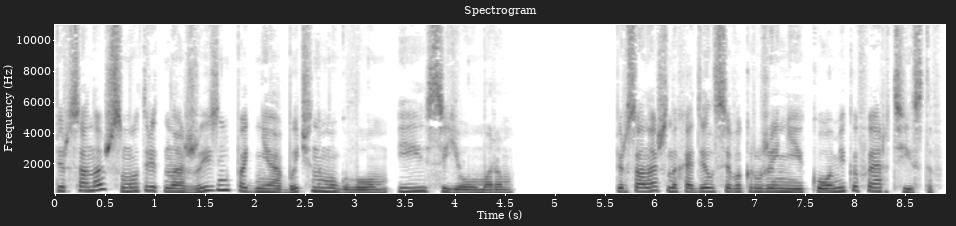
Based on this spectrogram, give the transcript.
Персонаж смотрит на жизнь под необычным углом и с юмором. Персонаж находился в окружении комиков и артистов.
